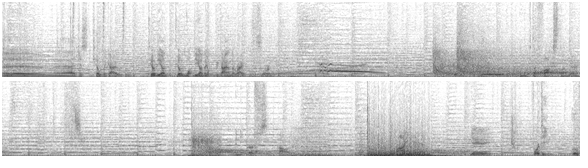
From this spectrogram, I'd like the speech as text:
Uh, just killed the guy with the kill the other kill what the other the guy on the right with the sword. And with the Fox Thunder. And the Earth's power. Yay. 14! Oof.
